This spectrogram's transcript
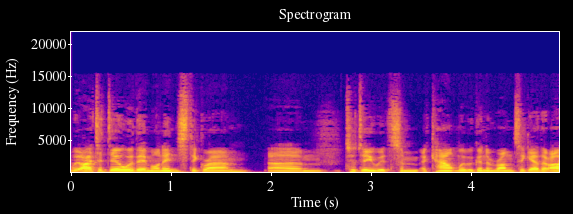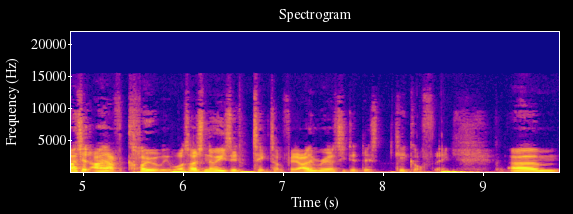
I had to deal with him on Instagram um, to do with some account we were going to run together. I didn't, I have a clue who he was. I just knew he did TikTok video. I didn't realize he did this kickoff thing. Um,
